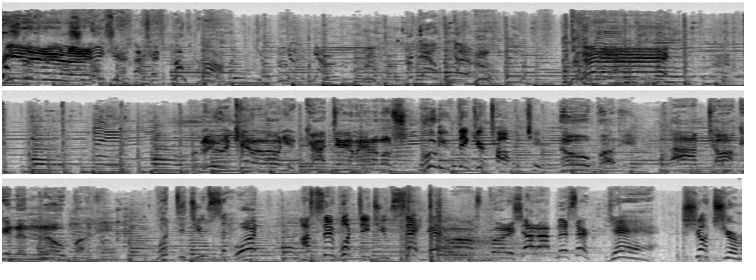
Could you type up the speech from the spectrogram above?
Really, Lenny? Come think you're talking to? Nobody. I'm talking to nobody. What did you say? What? I said, what did you say? Get lost, buddy. Shut up, mister! Yeah, shut your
